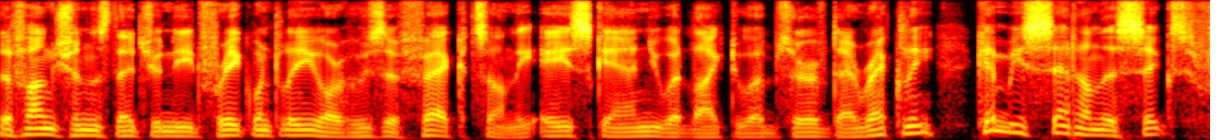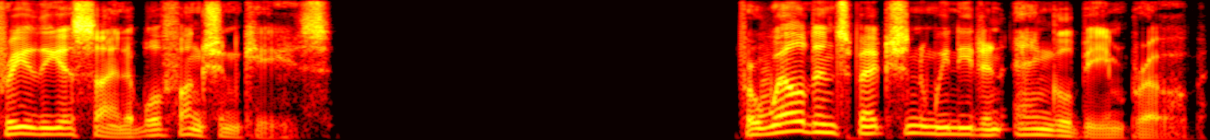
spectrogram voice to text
The functions that you need frequently or whose effects on the A-scan you would like to observe directly can be set on the six freely assignable function keys. For weld inspection, we need an angle beam probe.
